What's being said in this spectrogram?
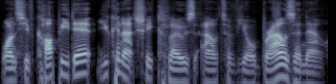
Once you've copied it, you can actually close out of your browser now.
